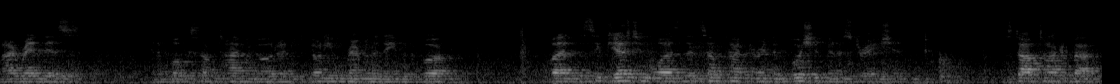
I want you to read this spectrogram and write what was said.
and I read this in a book some time ago, I don't even remember the name of the book, but the suggestion was that sometime during the Bush administration, we stopped talking about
